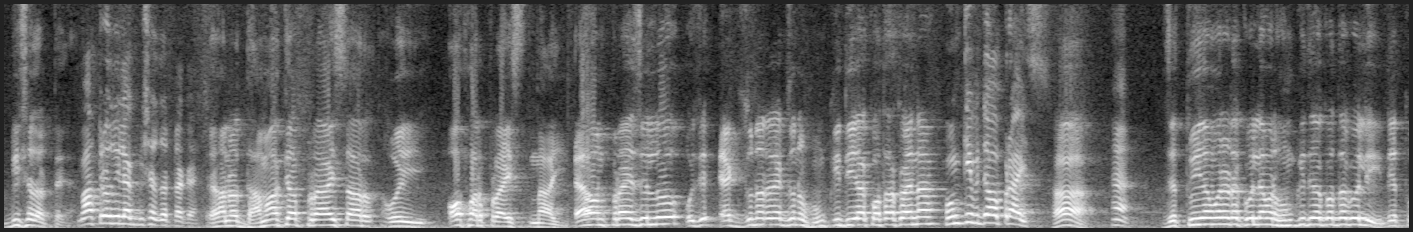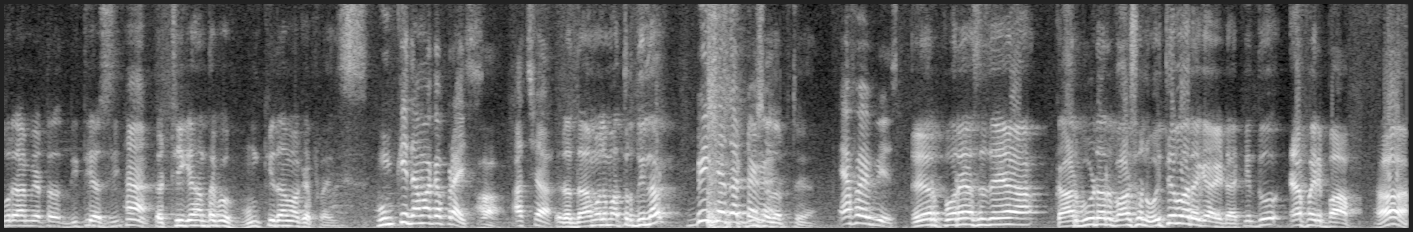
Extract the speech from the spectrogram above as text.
বিশ হাজার টাকা। মাত্র দুই লাখ বিশ হাজার টাকায়। এখন ধামাকা প্রাইস আর ওই অফার প্রাইস নাই। এখন প্রাইস হলো ওই যে একজনের একজন হুমকি দিয়া কথা কয় না? হুমকি দেওয়া প্রাইস হ্যাঁ। হ্যাঁ। যে তুই আমার এটা কইলে আমার হুমকি দেওয়া কথা কইলি নে তোরে আমি একটা দিতে আসি। হ্যাঁ। তা ঠিক এখন থাকবে হুমকি ধামাকা প্রাইস হুমকি ধামাকা প্রাইস হ্যাঁ। আচ্ছা। এটা দাম হলো মাত্র দুই লাখ বিশ হাজার বিশ টাকা। হাজার টাকা এফআইবিএস এরপরে আছে যে কার্বুডার ভাষণ হইতে পারে গাড়িটা কিন্তু এফআই বাপ। হ্যাঁ।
